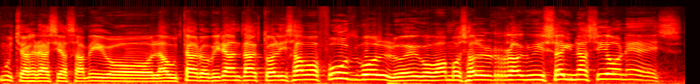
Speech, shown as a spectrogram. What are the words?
Muchas gracias amigo Lautaro Miranda. Actualizamos fútbol, luego vamos al rugby seis naciones.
